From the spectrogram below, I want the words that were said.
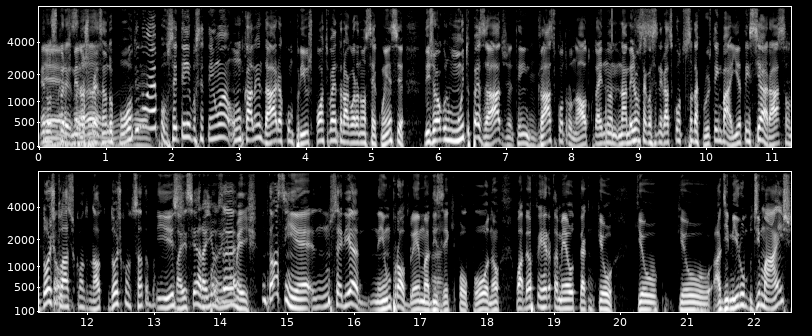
menosprezando, é, menosprezando o Porto. É. E não é, pô. Você tem, você tem uma, um calendário a cumprir. O esporte vai entrar agora numa sequência de jogos muito pesados. Né? Tem uhum. clássico contra o Náutico, daí na, na mesma sequência tem clássico contra o Santa Cruz, tem Bahia, tem Ceará. São dois então, clássicos contra o Náutico, dois contra o Santa Isso. Bahia e Ceará em, em, um é. mês. Então, assim, é, não seria nenhum problema é. dizer que poupou, não. O Abel Ferreira também é outro técnico que eu, que eu, que eu admiro demais.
